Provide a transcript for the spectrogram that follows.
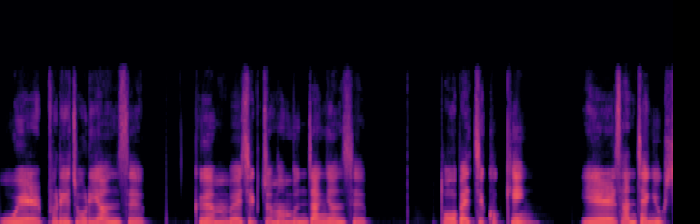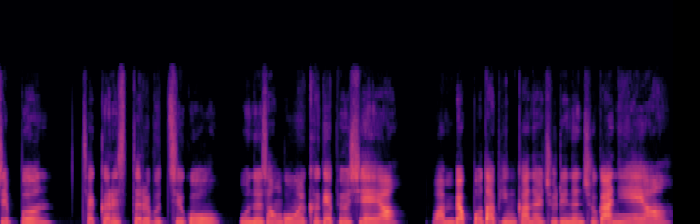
5일 프리조리 연습, 금 외식 주문 문장 연습, 토 배치 쿠킹, 일 산책 60분, 체크리스트를 붙이고 오늘 성공을 크게 표시해요. 완벽보다 빈칸을 줄이는 주간이에요.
